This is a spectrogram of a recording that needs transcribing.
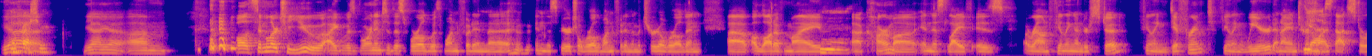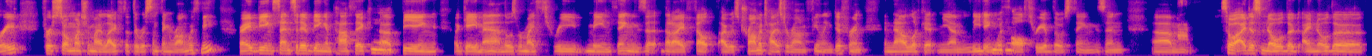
Yeah. No pressure. Yeah, yeah. Um, well, similar to you, I was born into this world with one foot in the in the spiritual world, one foot in the material world, and uh, a lot of my mm. uh, karma in this life is around feeling understood, feeling different, feeling weird. And I internalized yes. that story for so much of my life that there was something wrong with me, right? Being sensitive, being empathic, mm. uh, being a gay man. Those were my three main things that, that I felt I was traumatized around feeling different. And now look at me, I'm leading mm-hmm. with all three of those things. And um, so I just know that I know the,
